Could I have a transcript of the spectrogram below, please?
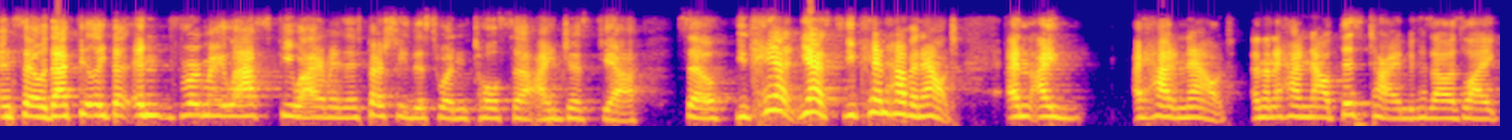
And so that feel like that. And for my last few Ironmans, especially this one, Tulsa, I just yeah. So you can't. Yes, you can have an out. And I I had an out, and then I had an out this time because I was like,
